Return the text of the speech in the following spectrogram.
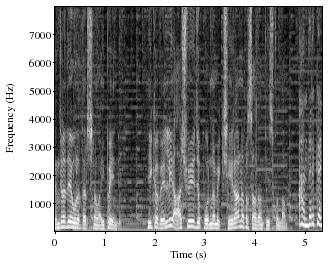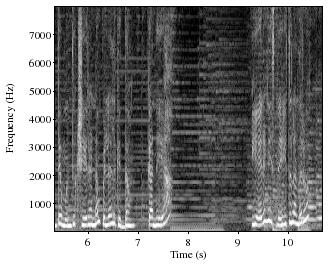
చంద్రదేవుల దర్శనం అయిపోయింది. ఇక వెళ్ళి ఆశ్వయుజ పూర్ణమి క్షీరాన్న ప్రసాదం తీసుకుందాం. అందరికంటే ముందు క్షీరన్నం పిల్లలకిద్దాం. కన్నయ్య ఏరి నీ స్నేహితులందరూ?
